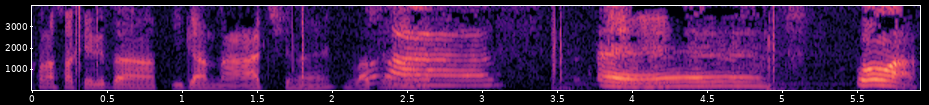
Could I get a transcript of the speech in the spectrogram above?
com a nossa querida amiga Nath, né? Lá Olá. É... Vamos lá.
